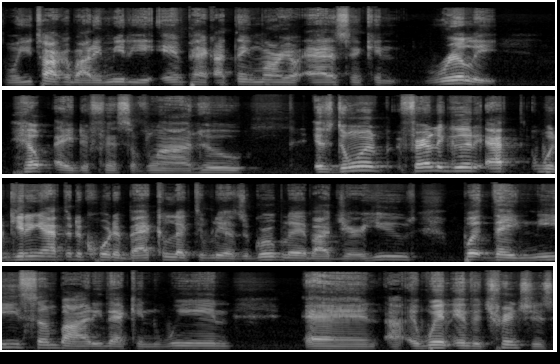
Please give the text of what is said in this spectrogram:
when you talk about immediate impact, I think Mario Addison can really help a defensive line who is doing fairly good at with getting after the quarterback collectively as a group led by Jerry Hughes, but they need somebody that can win and uh, went in the trenches.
